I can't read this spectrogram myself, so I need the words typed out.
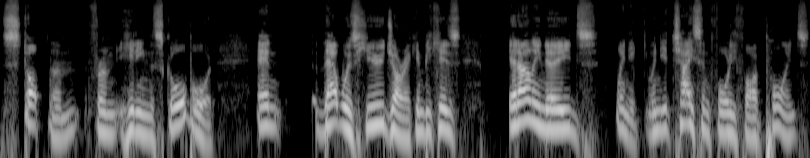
stopped them from hitting the scoreboard. And that was huge, I reckon, because it only needs when you when you're chasing 45 points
